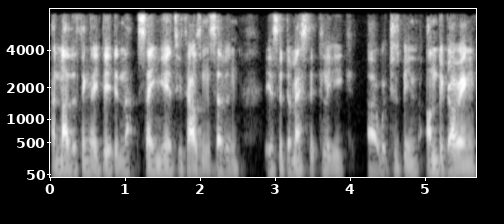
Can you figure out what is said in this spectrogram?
another thing they did in that same year, 2007, is the domestic league, uh, which has been undergoing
